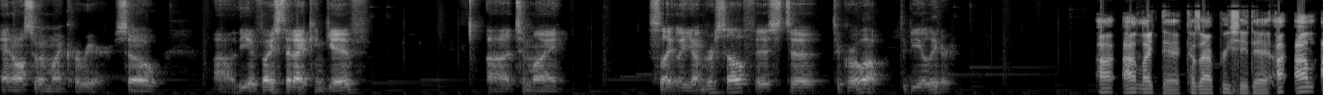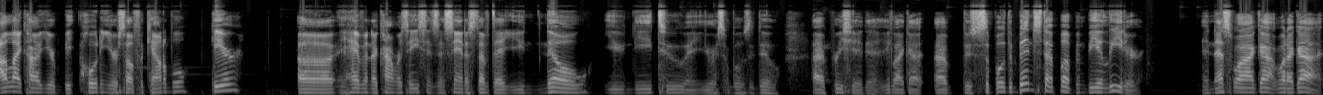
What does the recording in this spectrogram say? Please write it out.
and also in my career so uh, the advice that I can give uh, to my slightly younger self is to to grow up, to be a leader. I, I like that because I appreciate that. I, I, I like how you're holding yourself accountable here, uh, and having the conversations and saying the stuff that you know you need to and you're supposed to do. I appreciate that. You're like I I was supposed to been step up and be a leader, and that's why I got what I got,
